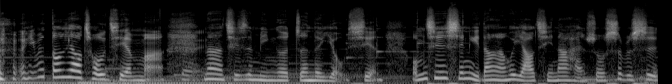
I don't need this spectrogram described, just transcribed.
因为都是要抽签嘛。对，那其实名额真的有限，我们其实心里当然会摇旗呐喊说，是不是？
